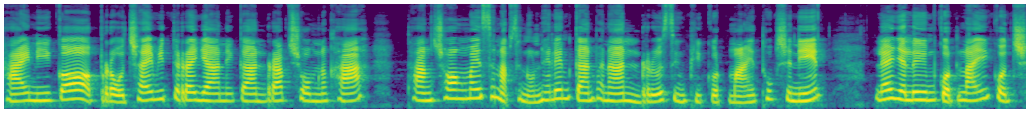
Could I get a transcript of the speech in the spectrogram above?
ท้ายนี้ก็โปรดใช้วิจารณญาณในการรับชมนะคะ ทางช่องไม่สนับสนุนให้เล่นการพนัน หรือสิ่งผิดกฎหมายทุกชนิดและอย่าลืมกดไลค์ กดแช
